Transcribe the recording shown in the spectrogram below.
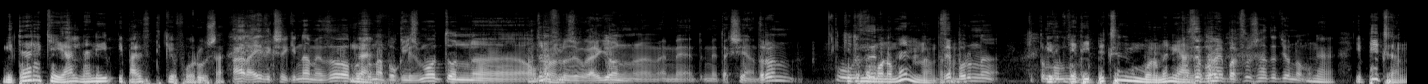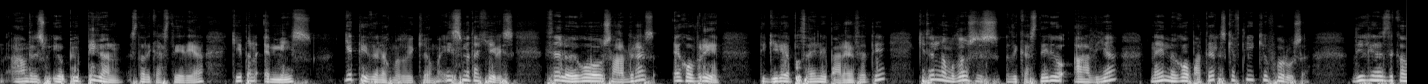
μητέρα και η άλλη να είναι η παρέθετη κυοφορούσα. Άρα ήδη ξεκινάμε εδώ από ναι. τον αποκλεισμό των ε, ομόφυλων ζευγαριών ε, με, μεταξύ ανδρών που και των μεμονωμένων ανδρών. Δεν μπορούν να για, γιατί υπήρξαν μεμονωμένοι άνθρωποι. Δεν μπορεί να υπαρθούν σε ένα τέτοιο νόμο. Ναι. Υπήρξαν άνδρες οι οποίοι πήγαν στα δικαστήρια και είπαν εμείς γιατί δεν έχουμε το δικαίωμα. Η συμμεταχείριση. Θέλω εγώ ως άντρας, έχω βρει την κυρία που θα είναι η παρένθετη και θέλω να μου δώσεις δικαστήριο άδεια να είμαι εγώ ο πατέρας και αυτή η οικειοφορούσα. 2018.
